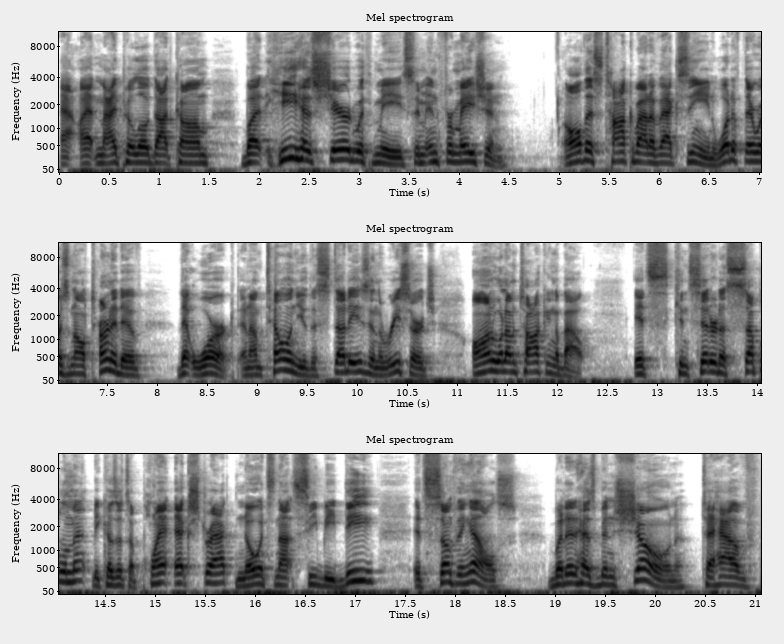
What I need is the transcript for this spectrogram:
at, at mypillow.com. But he has shared with me some information. All this talk about a vaccine. What if there was an alternative that worked? And I'm telling you, the studies and the research on what I'm talking about. It's considered a supplement because it's a plant extract. No, it's not CBD. It's something else, but it has been shown to have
